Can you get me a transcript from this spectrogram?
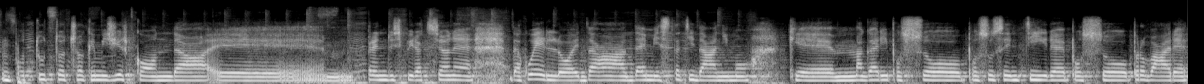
un po' tutto ciò che mi circonda e mm, prendo ispirazione da quello e da, dai miei stati d'animo che magari posso, posso sentire, posso provare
